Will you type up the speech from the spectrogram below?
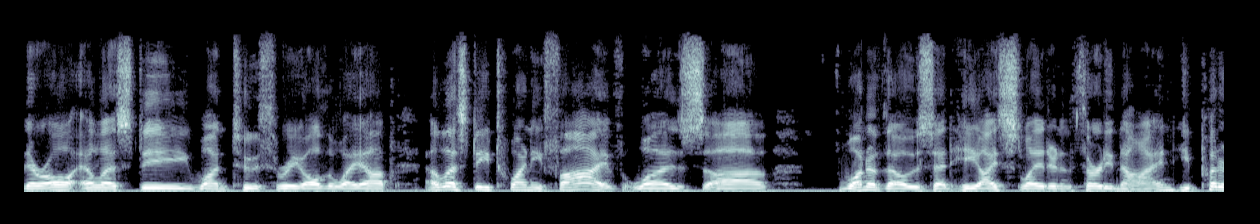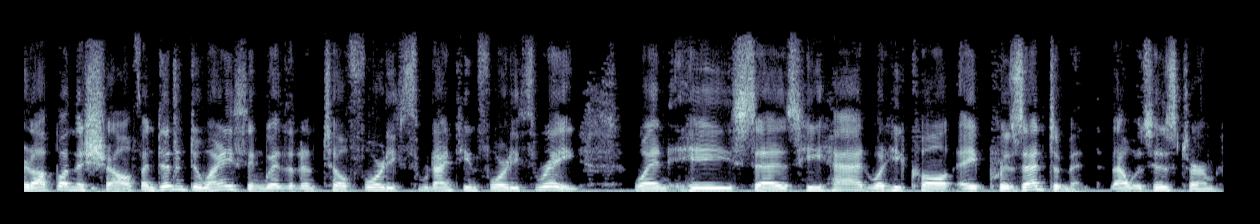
they're all LSD one, two, three, all the way up. LSD twenty five was. Uh, one of those that he isolated in 39. He put it up on the shelf and didn't do anything with it until 40, 1943 when he says he had what he called a presentiment. That was his term,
